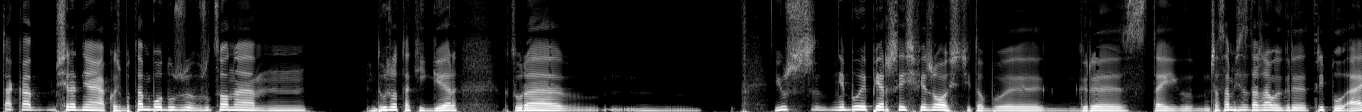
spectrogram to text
taka średnia jakość, bo tam było dużo wrzucone mm, dużo takich gier, które mm, już nie były pierwszej świeżości. To były gry z tej. Czasami się zdarzały gry AAA,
